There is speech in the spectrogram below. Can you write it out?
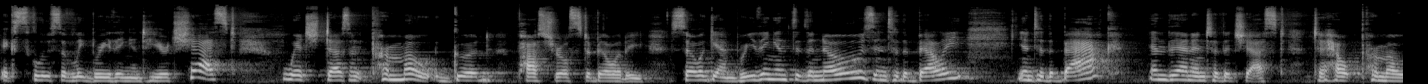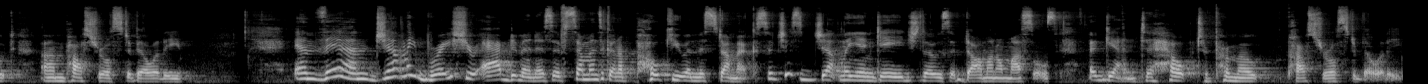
exclusively breathing into your chest, which doesn't promote good postural stability. So again, breathing into the nose, into the belly, into the back, and then into the chest to help promote um, postural stability. And then gently brace your abdomen as if someone's going to poke you in the stomach. So just gently engage those abdominal muscles, again, to help to promote postural stability.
